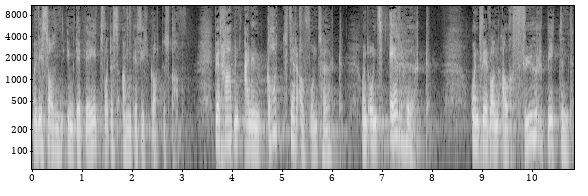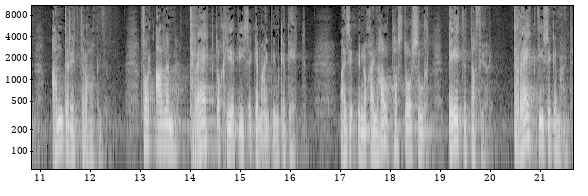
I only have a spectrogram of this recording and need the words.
Und wir sollen im Gebet vor das Angesicht Gottes kommen. Wir haben einen Gott, der auf uns hört und uns erhört. Und wir wollen auch fürbittend andere tragen. Vor allem trägt doch hier diese Gemeinde im Gebet. Weil sie noch einen Hauptpastor sucht, betet dafür. Trägt diese Gemeinde.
